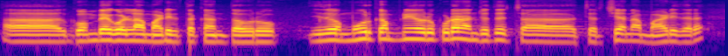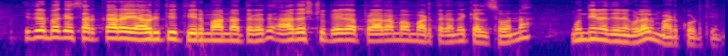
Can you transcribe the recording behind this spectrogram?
ಗೊಂಬೆಗಳನ್ನ ಗೊಂಬೆಗಳ್ನ ಮಾಡಿರ್ತಕ್ಕಂಥವ್ರು. ಇದು ಮೂರು ಕಂಪ್ನಿಯವರು ಕೂಡ ನನ್ನ ಜೊತೆ ಚರ್ಚೆಯನ್ನು ಮಾಡಿದ್ದಾರೆ. ಇದ್ರ ಬಗ್ಗೆ ಸರ್ಕಾರ ಯಾವ ರೀತಿ ತೀರ್ಮಾನ ತಗೋದು ಆದಷ್ಟು ಬೇಗ ಪ್ರಾರಂಭ ಮಾಡ್ತಕ್ಕಂಥ ಕೆಲಸವನ್ನು ಮುಂದಿನ ದಿನಗಳಲ್ಲಿ ಮಾಡಿಕೊಡ್ತೀನಿ.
